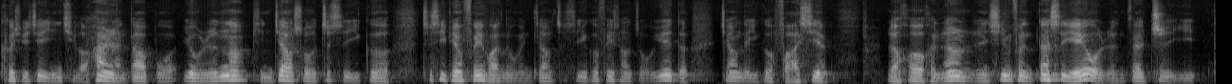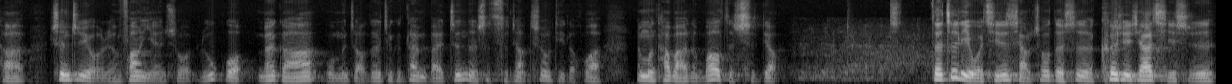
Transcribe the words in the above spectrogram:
科学界引起了浩然大波。有人呢评价说这是一个这是一篇非凡的文章，这是一个非常卓越的这样的一个发现，然后很让人兴奋。但是也有人在质疑他，甚至有人放言说，如果 Mega 我们找到这个蛋白真的是磁场受体的话，那么他把他的帽子吃掉。在这里，我其实想说的是，科学家其实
